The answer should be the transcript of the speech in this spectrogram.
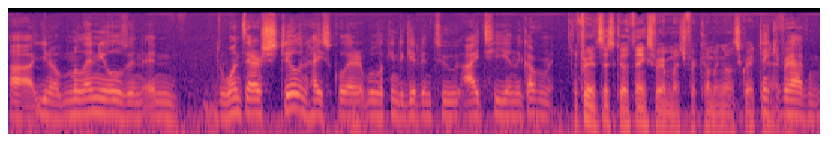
uh, you know, millennials and, and the ones that are still in high school that we're looking to get into IT and the government. Francisco, thanks very much for coming on. It's great Thank you for having me.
